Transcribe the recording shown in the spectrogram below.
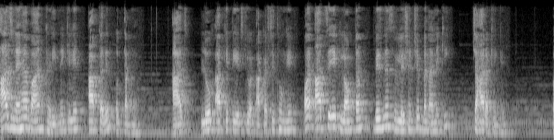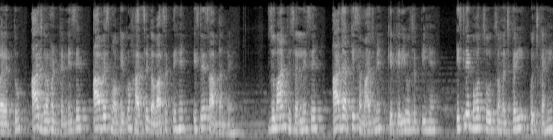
आज नया वाहन खरीदने के लिए आपका दिन उत्तम है। आज लोग आपके तेज की ओर आकर्षित होंगे और आपसे एक लॉन्ग टर्म बिज़नेस रिलेशनशिप बनाने की चाह रखेंगे। परंतु आज घमंड करने से आप इस मौके को हाथ से गवा सकते हैं, इसलिए सावधान रहें। ज़ुबान फिसलने से आज आपके समाज में किरकिरी हो सकती है, इसलिए बहुत सोच समझ कर ही कुछ कहें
